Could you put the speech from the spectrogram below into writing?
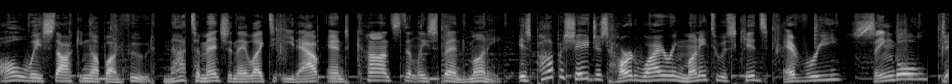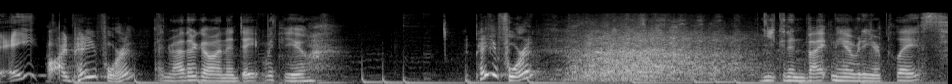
always stocking up on food. Not to mention they like to eat out and constantly spend money. Is Papa Shay just hardwiring money to his kids every single day? I'd pay for it. I'd rather go on a date with you. I'd pay you for it. You could invite me over to your place,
